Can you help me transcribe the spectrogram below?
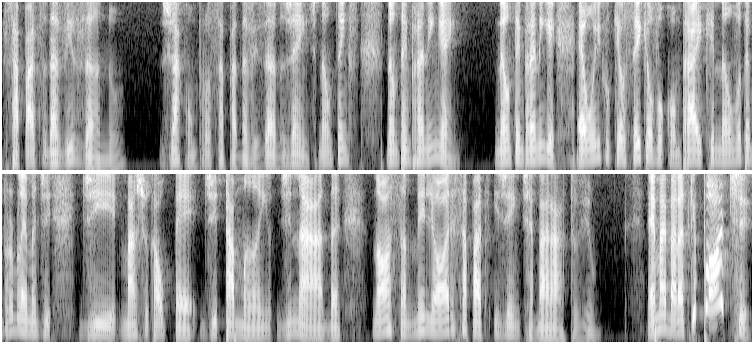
Sapatos da Visano. Já comprou sapato da Visano? Gente, não tem, não tem para ninguém. Não tem para ninguém. É o único que eu sei que eu vou comprar e que não vou ter problema de, de machucar o pé, de tamanho, de nada. Nossa, melhores sapatos. E, gente, é barato, viu? É mais barato que pote.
